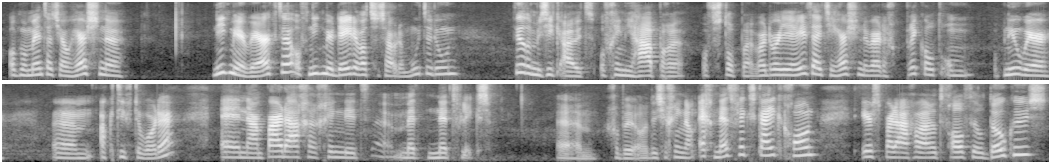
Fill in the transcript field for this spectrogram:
op het moment dat jouw hersenen niet meer werkten of niet meer deden wat ze zouden moeten doen, viel de muziek uit. Of ging die haperen of stoppen. Waardoor je de hele tijd je hersenen werden geprikkeld om opnieuw weer um, actief te worden. En na een paar dagen ging dit uh, met Netflix um, gebeuren. Dus je ging dan echt Netflix kijken gewoon. De eerste paar dagen waren het vooral veel docu's.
